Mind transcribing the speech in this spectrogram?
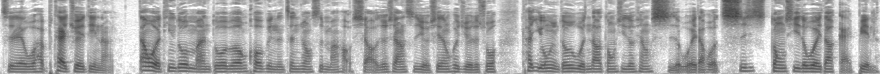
之类，我还不太确定啊。但我也听说蛮多 long covid 的症状是蛮好笑，就像是有些人会觉得说，他永远都是闻到东西都像屎的味道，或吃东西的味道改变了，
